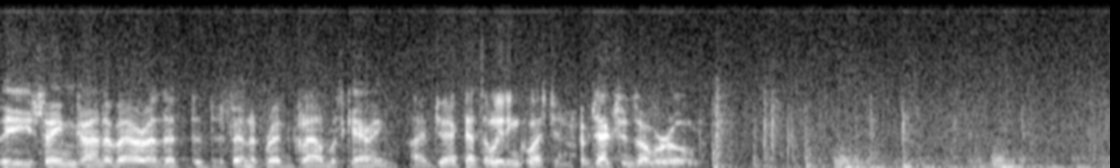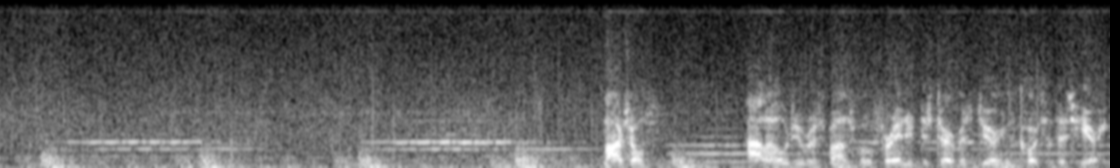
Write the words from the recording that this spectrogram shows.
The same kind of arrow that the defendant Red Cloud was carrying? I object. That's a leading question. Objection's overruled. Marshal, I'll hold you responsible for any disturbance during the course of this hearing.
